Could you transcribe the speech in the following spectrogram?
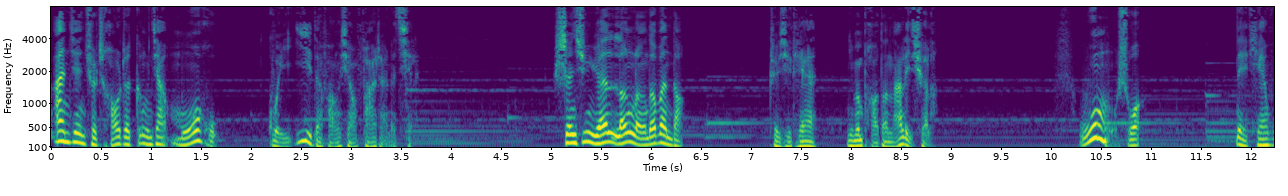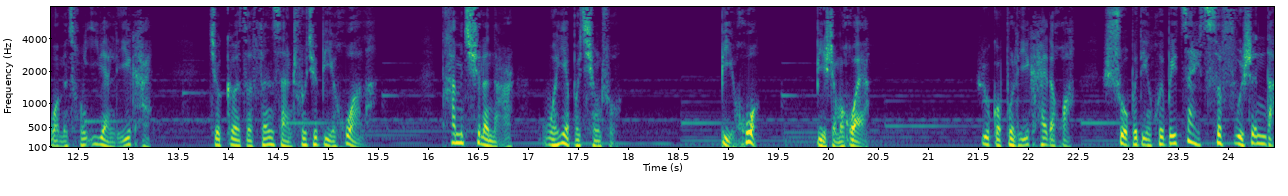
案件却朝着更加模糊、诡异的方向发展了起来。审讯员冷冷的问道：“这些天你们跑到哪里去了？”吴母说：“那天我们从医院离开，就各自分散出去避祸了。他们去了哪儿，我也不清楚。避祸，避什么祸呀？如果不离开的话，说不定会被再次附身的。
